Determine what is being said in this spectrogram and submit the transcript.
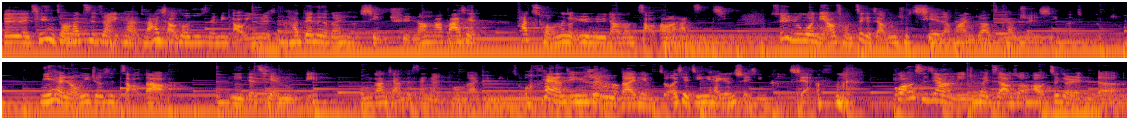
对对对，其实你从他自传也看得出来，他小时候就是那边搞音乐什么，他对那个东西很有兴趣。然后他发现他从那个韵律当中找到了他自己。所以如果你要从这个角度去切的话，你就要看水星了，是不是这么说？你很容易就是找到你的切入点。我们刚刚讲这三个人通通都在天秤座，太阳、金星、水星都在天秤座，而且金星还跟水星合相。光是这样，你就会知道说，哦，这个人的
